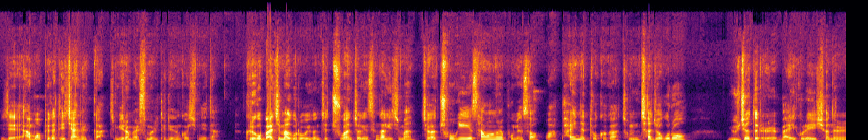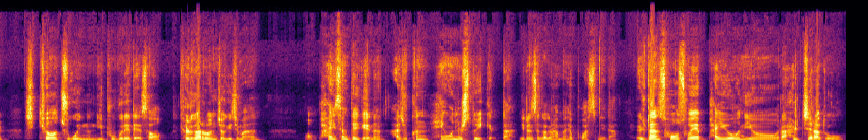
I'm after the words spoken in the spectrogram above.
이제 암호화폐가 되지 않을까 지금 이런 말씀을 드리는 것입니다. 그리고 마지막으로 이건 제 주관적인 생각이지만 제가 초기 상황을 보면서 와 파이 네트워크가 점차적으로 유저들을 마이그레이션을 시켜주고 있는 이 부분에 대해서 결과론적이지만 어, 파이 생태계는 아주 큰 행운일 수도 있겠다 이런 생각을 한번 해보았습니다. 일단 소수의 파이오니어라 할지라도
